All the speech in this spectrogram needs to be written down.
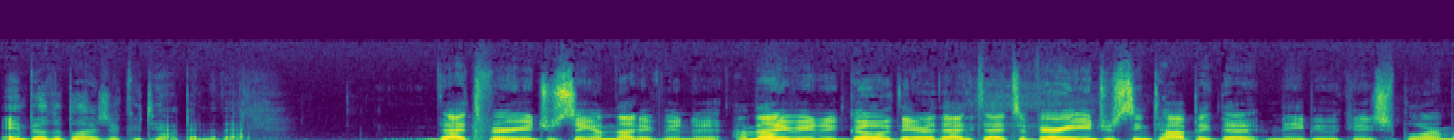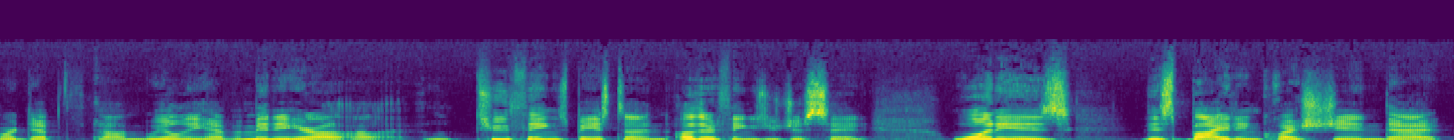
And Bill de Blasio could tap into that that's very interesting. I'm not even gonna, I'm not even to go there. That's that's a very interesting topic that maybe we can explore in more depth. Um, we only have a minute here. Two things based on other things you just said. One is this Biden question that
